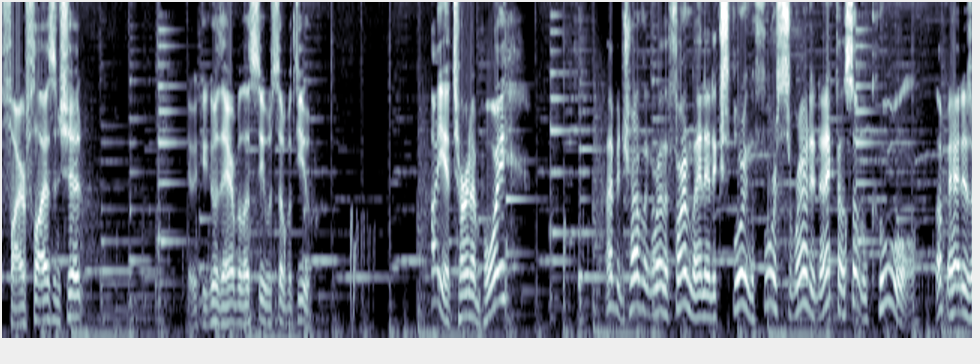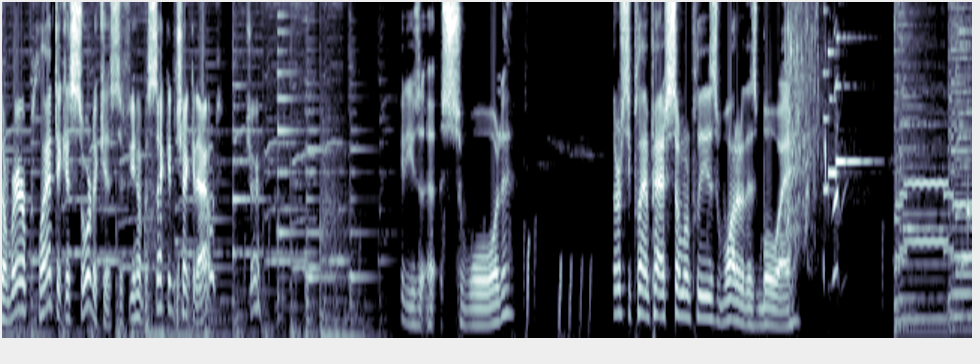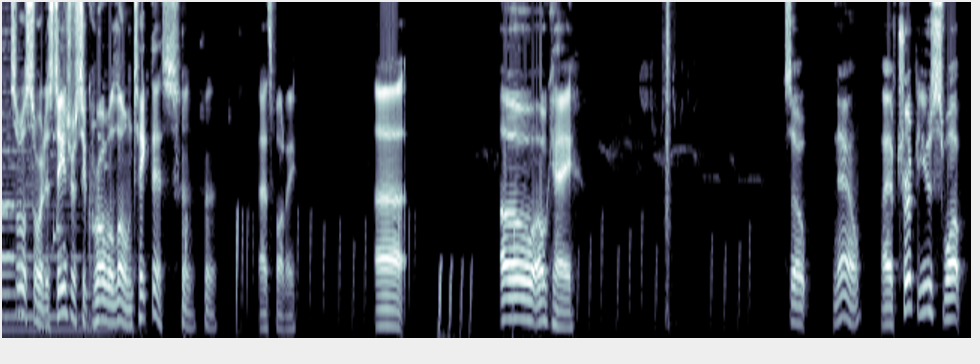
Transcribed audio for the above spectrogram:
Little fireflies and shit. Okay, we could go there, but let's see what's up with you. Oh, Hiya, turnip boy. I've been traveling around the farmland and exploring the forest surrounded, and I found something cool. Up ahead is a rare Planticus sordicus. If you have a second, check it out. Sure. Could use a sword. Thirsty plant patch, someone please water this boy. Soil sword is dangerous to grow alone. Take this. That's funny. Uh. Oh, okay. So, now, I have trip, use, swap.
